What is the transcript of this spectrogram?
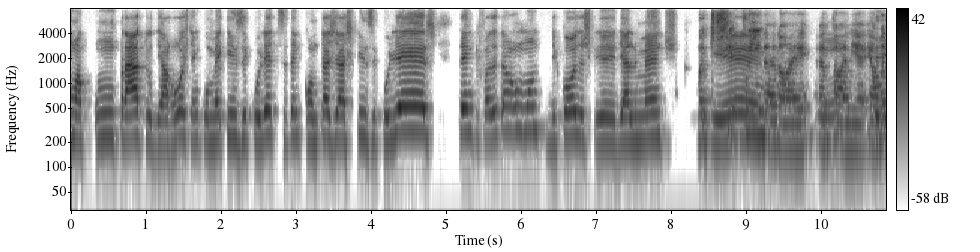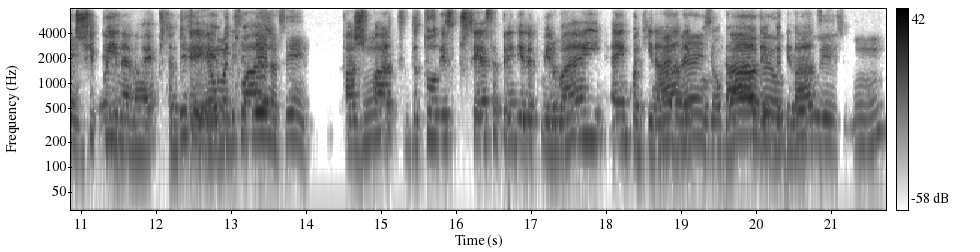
uma, um prato de arroz, tem que comer 15 colheres, você tem que contar já as 15 colheres, tem que fazer então, um monte de coisas, que, de alimentos. Uma disciplina, é... não é, Antônia? É uma disciplina, é... não é? Portanto, sim, sim, é, é, uma disciplina, sim. Faz uhum. parte de todo esse processo aprender a comer uhum. bem, em quantidade, bem, em qualidade, saudável, em variedade. Isso. Uhum.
